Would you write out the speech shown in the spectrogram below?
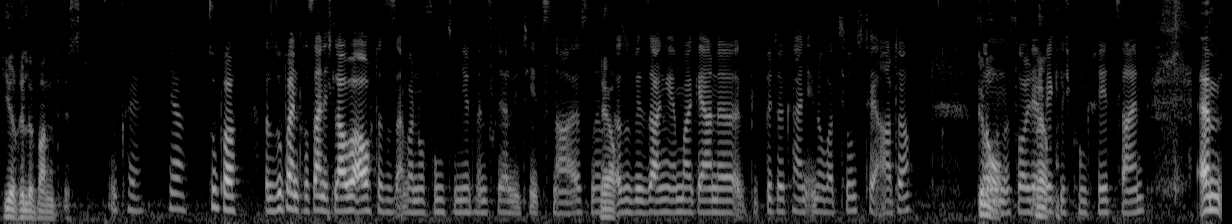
hier relevant ist. Okay, ja, super. Also super interessant. Ich glaube auch, dass es einfach nur funktioniert, wenn es realitätsnah ist. Ne? Ja. Also wir sagen ja immer gerne, bitte kein Innovationstheater. Genau. sondern es soll ja, ja. wirklich konkret sein. Ähm,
